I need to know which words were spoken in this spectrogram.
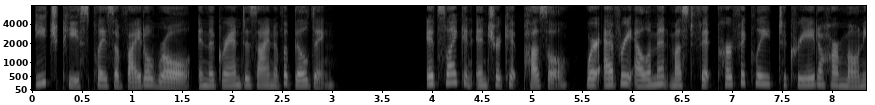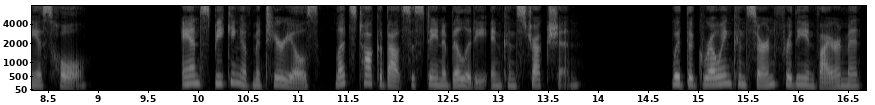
each piece plays a vital role in the grand design of a building. It's like an intricate puzzle, where every element must fit perfectly to create a harmonious whole. And speaking of materials, let's talk about sustainability in construction. With the growing concern for the environment,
